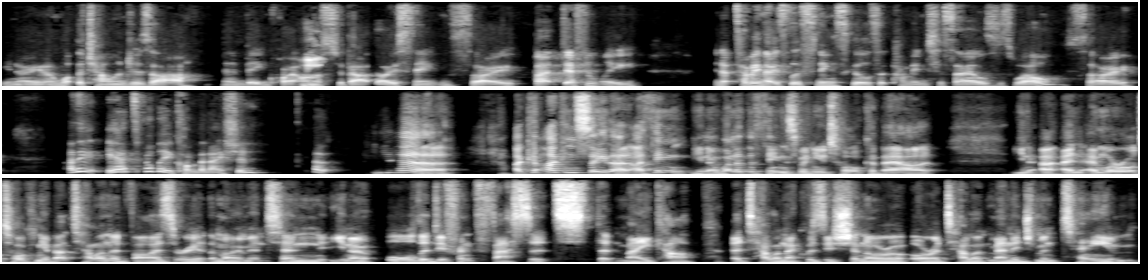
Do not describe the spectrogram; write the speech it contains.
you know, and what the challenges are and being quite mm. honest about those things. So, but definitely it's having those listening skills that come into sales as well. So I think, yeah, it's probably a combination. Yeah, I can, I can see that. I think, you know, one of the things when you talk about, you know, and, and we're all talking about talent advisory at the moment and, you know, all the different facets that make up a talent acquisition or, or a talent management team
